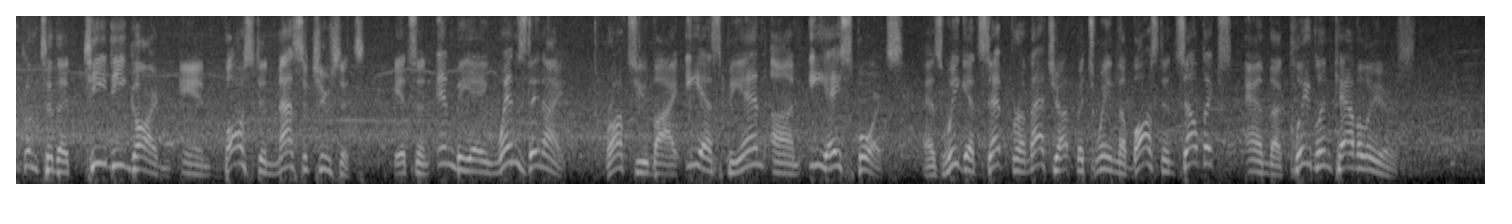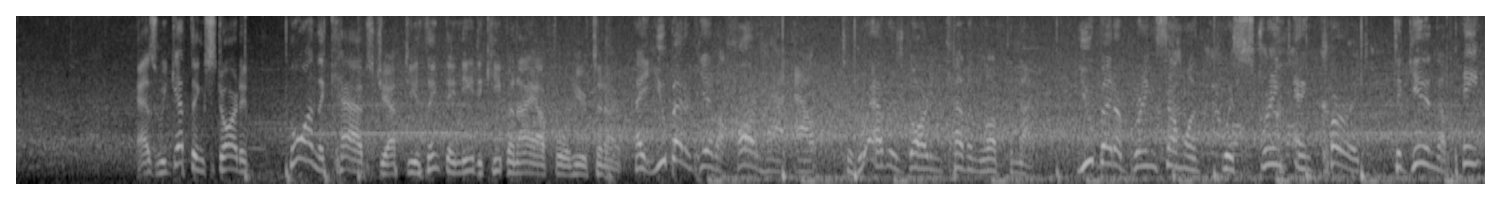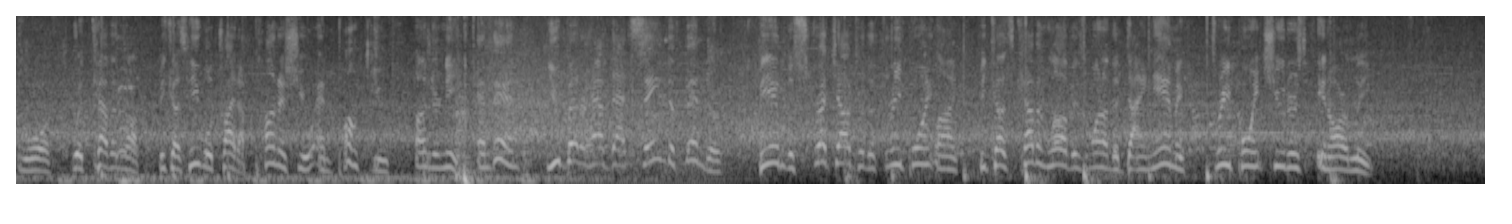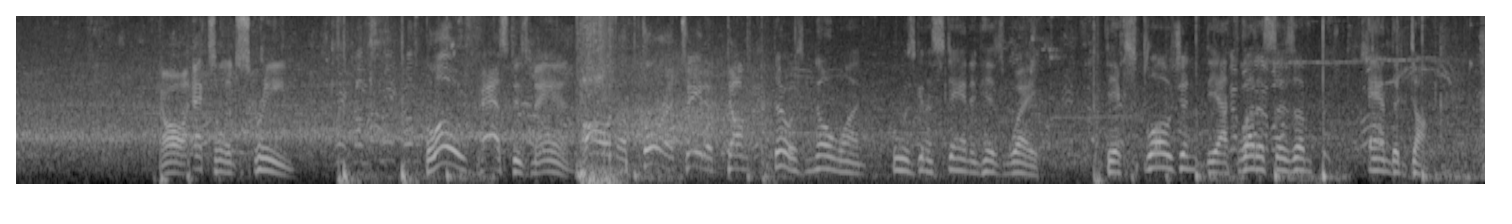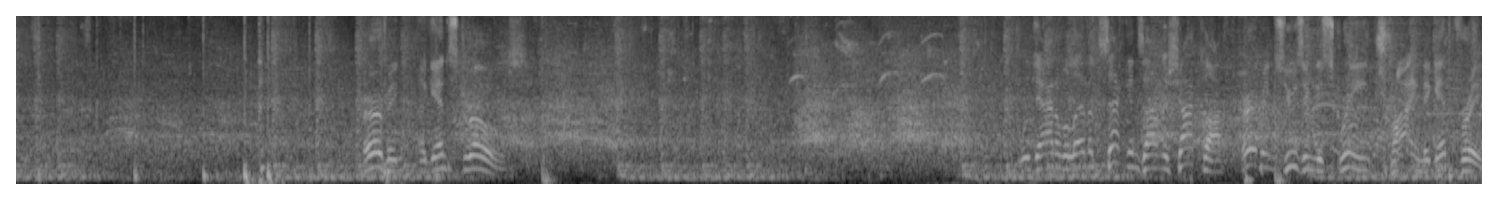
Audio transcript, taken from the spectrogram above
Welcome to the TD Garden in Boston, Massachusetts. It's an NBA Wednesday night brought to you by ESPN on EA Sports as we get set for a matchup between the Boston Celtics and the Cleveland Cavaliers. As we get things started, who on the Cavs, Jeff, do you think they need to keep an eye out for here tonight? Hey, you better give a hard hat out to whoever's guarding Kevin Love tonight. You better bring someone with strength and courage to get in the paint war with Kevin Love because he will try to punish you and punk you underneath. And then you better have that same defender be able to stretch out to the three-point line because Kevin Love is one of the dynamic three-point shooters in our league. Oh, excellent screen. Blows past his man. Oh, an authoritative dunk. There was no one who was going to stand in his way. The explosion, the athleticism, and the dunk. Irving against Rose. We're down to 11 seconds on the shot clock. Irving's using the screen, trying to get free.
